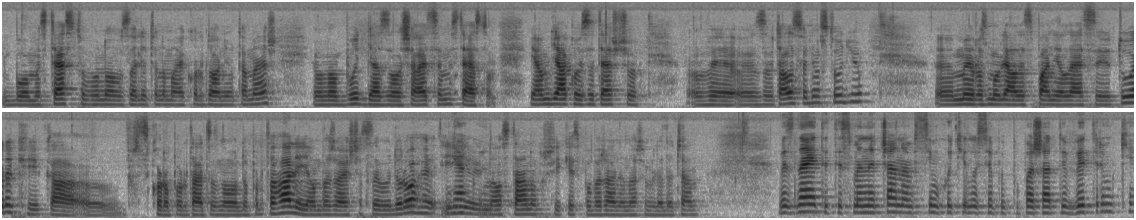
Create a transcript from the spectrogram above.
бо мистецтво воно взагалі то не має кордонів та меж, і воно будь-де залишається мистецтвом. Я вам дякую за те, що ви е, завітали сьогодні в студію. Ми розмовляли з пані Лесею Турик, яка скоро повертається знову до Португалії. Я вам бажаю щасливої дороги і Дякую. наостанок ще якесь побажання нашим глядачам. Ви знаєте, тисменичанам всім хотілося б побажати витримки,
